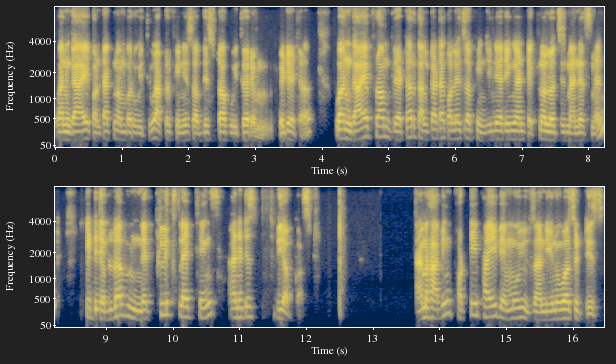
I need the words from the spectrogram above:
one guy contact number with you after finish of this talk with your um, mediator. One guy from greater calcutta college of engineering and technology management. He developed netflix like things and it is free of cost. I'm having 45 MOUs and universities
